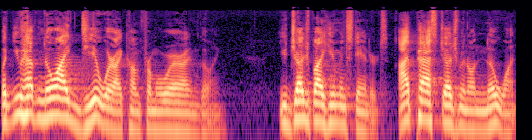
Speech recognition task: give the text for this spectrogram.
But you have no idea where I come from or where I am going. You judge by human standards. I pass judgment on no one.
